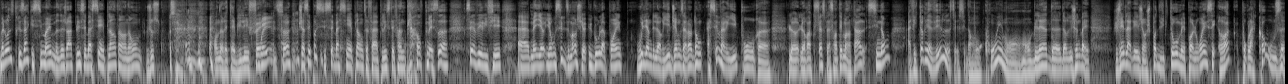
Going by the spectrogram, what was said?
Benoît Dutrisac ici même m'a déjà appelé Sébastien Plante en ondes. Juste, on a rétabli les faits Oui. et tout ça. Je sais pas si Sébastien Plante se fait appeler Stéphane Plante, mais ça, c'est à vérifier. Euh, mais il y, a- il y a aussi le dimanche, il y a Hugo Lapointe William Delaurier, James Zeller, donc assez varié pour euh, le, le Rockfest, la santé mentale. Sinon, à Victoriaville, c'est c'est dans mon coin, mon, mon bled d'origine, ben, je viens de la région, je suis pas de Victo, mais pas loin, c'est Rock pour la cause,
